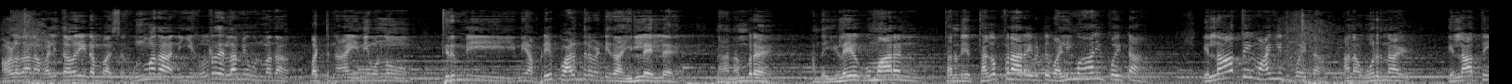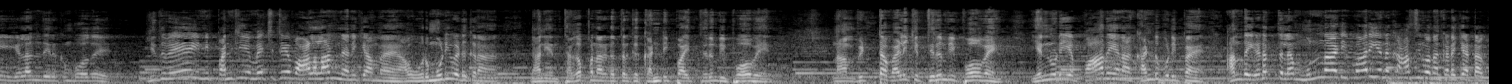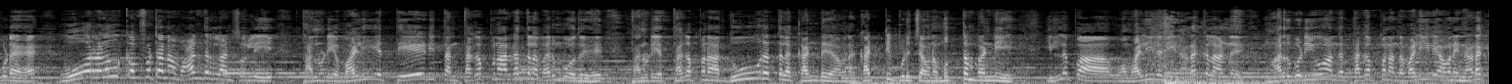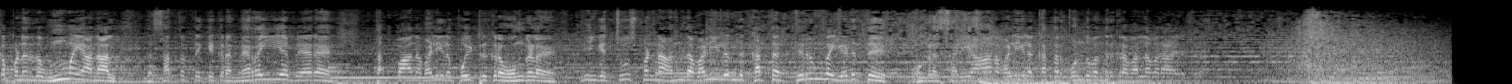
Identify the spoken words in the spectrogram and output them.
அவ்வளவுதான் நான் வழி தவறிட்டேன் பாஸ்டர். உண்மைதான். நீங்க சொல்றது எல்லாமே உண்மைதான். பட் நான் இனி ஒன்னும் திரும்பி நீ அப்படியே வாழ்ந்துட வேண்டியதான் இல்ல இல்ல. நான் நம்புறேன். அந்த இளையகுமாரன் தன்னுடைய தகப்பனாரை விட்டு வழி மாறி போயிட்டான். எல்லாத்தையும் வாங்கிட்டு போயிட்டான். ஆனா ஒரு நாள் எல்லாத்தையும் இழந்து இருக்கும்போது இதுவே இனி பன்றியை மேய்ச்சிட்டே வாழலாம்னு நினைக்காம அவன் ஒரு முடிவு எடுக்கிறான். நான் என் தகப்பனார் இடத்திற்கு கண்டிப்பாய் திரும்பி போவேன். நான் விட்ட வழிக்கு திரும்பி போவேன். என்னுடைய பாதையை நான் கண்டுபிடிப்பேன். அந்த இடத்துல முன்னாடி மாதிரி எனக்கு ஆசீர்வாதம் கிடைக்காட்டா கூட ஓரளவு கம்ஃபர்ட்டா நான் வாழ்ந்துடலாம்னு சொல்லி தன்னுடைய வழியை தேடி தன் தகப்பனார் இடத்துல வரும்போது தன்னுடைய தகப்பனார் தூரத்துல கண்டு அவனை கட்டி பிடிச்சு அவனை முத்தம் பண்ணி இல்லப்பா உன் வழியில நீ நடக்கலான்னு மறுபடியும் அந்த தகப்பன் அந்த வழியில அவனை நடக்க பண்ணது உண்மையானால் இந்த சத்தத்தை கேட்கிற நிறைய பேரை தப்பான வழியில போயிட்டு இருக்கிற உங்களை நீங்க சூஸ் பண்ண அந்த வழியிலிருந்து கத்த திரும்ப எடுத்து உங்களை சரியான வழியில கத்தர் கொண்டு வந்திருக்கிற வல்லவராக இருக்கிறார்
